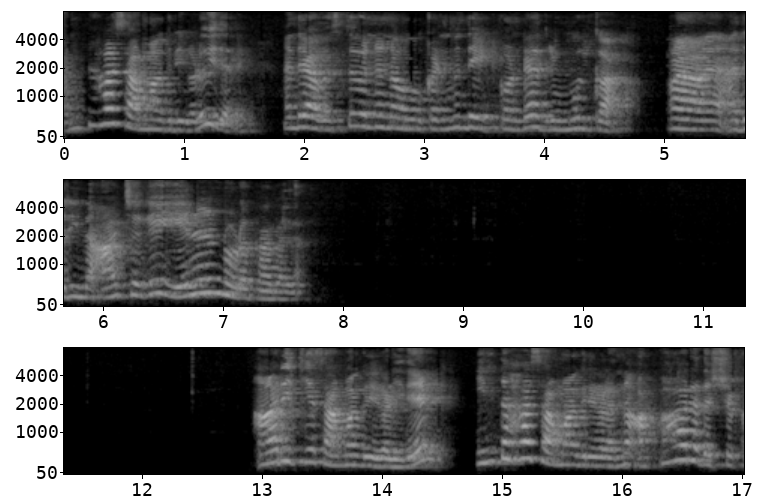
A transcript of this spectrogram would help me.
ಅಂತಹ ಸಾಮಗ್ರಿಗಳು ಇದ್ದಾವೆ ಅಂದರೆ ಆ ವಸ್ತುವನ್ನು ನಾವು ಕಣ್ಮುಂದೆ ಇಟ್ಕೊಂಡ್ರೆ ಅದ್ರ ಮೂಲಕ ಅದರಿಂದ ಆಚೆಗೆ ಏನನ್ನು ನೋಡೋಕ್ಕಾಗಲ್ಲ. ಆ ರೀತಿಯ ಸಾಮಗ್ರಿಗಳಿದೆ. ಇಂತಹ ಸಾಮಗ್ರಿಗಳನ್ನು ಅಪಾರದರ್ಶಕ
